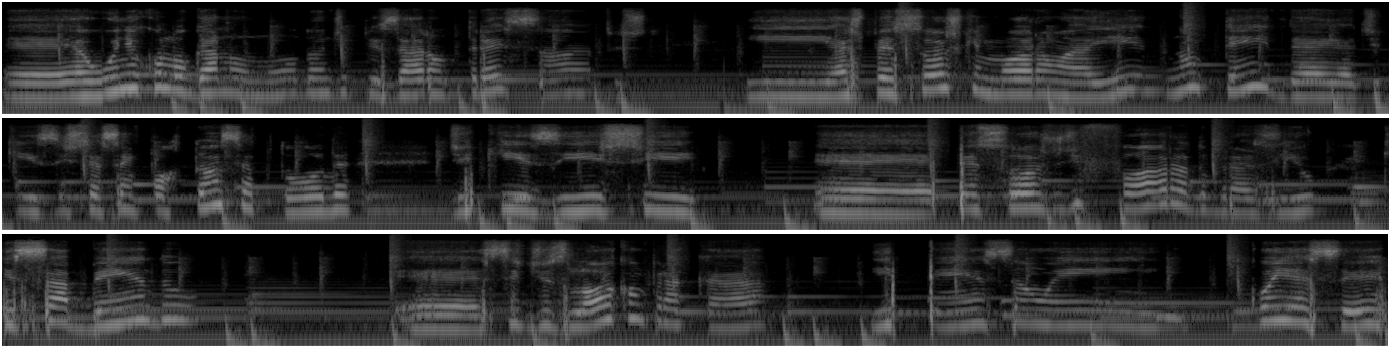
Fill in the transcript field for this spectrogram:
é, é o único lugar no mundo onde pisaram três santos. E as pessoas que moram aí não têm ideia de que existe essa importância toda, de que existe é, pessoas de fora do Brasil que, sabendo, é, se deslocam para cá e pensam em conhecer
